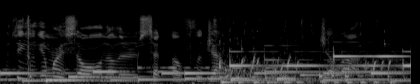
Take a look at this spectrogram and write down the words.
I think I'll give myself another set of flagella. Flagella.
